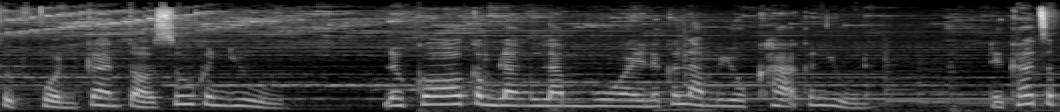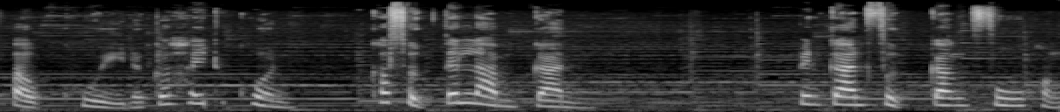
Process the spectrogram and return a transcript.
ฝึกฝนการต่อสู้กันอยู่ แล้วก็กำลังลำมวยแล้วก็ลำโยคะกันอยู่นะเดี๋ยวข้าจะเป่าขุยแล้วก็ให้ทุกคนเข้าฝึกเต้นลำกัน เป็นการฝึกกังฟูของ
